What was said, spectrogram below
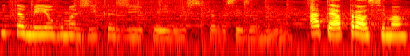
e também algumas dicas de playlists para vocês ouvirem. Até a próxima!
